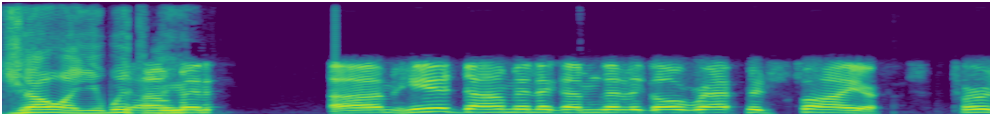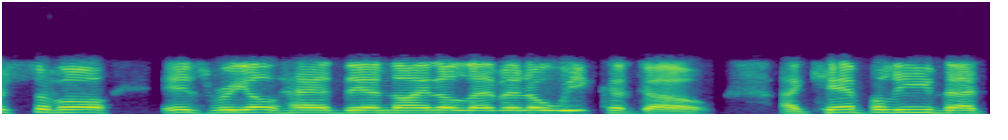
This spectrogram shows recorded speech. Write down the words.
Joe, are you with me? I'm here, Dominic. I'm going to go rapid fire. First of all, Israel had their 9/11 a week ago. I can't believe that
